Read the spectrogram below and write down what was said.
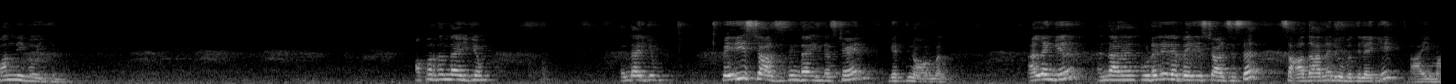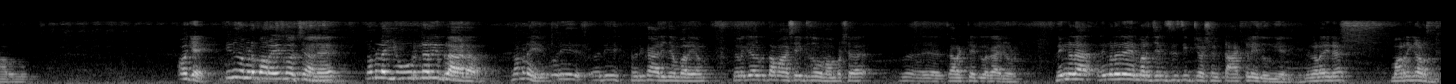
മന്ദീഭവിക്കുന്നു അപ്പുറത്ത് എന്തായിരിക്കും? എന്തായിരിക്കും? Peristalsis in the intestine get normal. അല്ലെങ്കിൽ എന്താണ്? കുടലിലെ പെരിസ്റ്റാൾസിസ് സാധാരണ രൂപത്തിലേക്ക് ആയി മാറുന്നു. ഓക്കെ ഇനി നമ്മൾ പറയുന്ന വെച്ചാൽ നമ്മളെ യൂറിനറി ബ്ലാഡർ നമ്മളെ ഒരു ഒരു ഒരു കാര്യം ഞാൻ പറയാം. നിങ്ങൾ ചിലപ്പോൾ തമാശയായിട്ട് തോന്നാം പക്ഷേ കറക്റ്റ് ആയിട്ടുള്ള കാര്യമാണ്. നിങ്ങൾ നിങ്ങളൊരു എമർജൻസി സിറ്റുവേഷൻ ടാക്കിൾ ചെയ്തു വിചാരിക്കും നിങ്ങളതിനെ മറികടന്നു.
